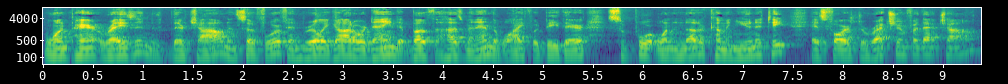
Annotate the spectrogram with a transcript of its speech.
One parent raising their child and so forth, and really God ordained that both the husband and the wife would be there, support one another, come in unity as far as direction for that child.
